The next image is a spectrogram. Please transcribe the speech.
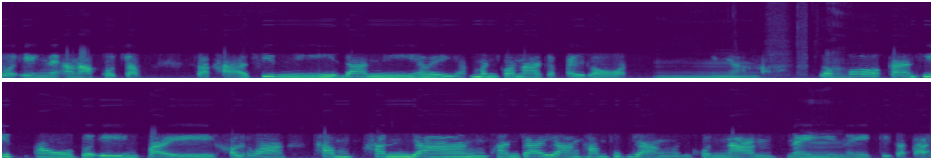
ตัวเองในอนาคตกับสาขาอาชีพนี้ด้านนี้อะไรเงี้ยมันก็น่าจะไปรอดอือย่างเงี้ยมค่ะแล้วก็การที่เอาตัวเองไปเขาเรียกว่าทำพันยาง พันก้ายางทำทุกอย่างเหมือนคนงานในอืมในกิจการ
